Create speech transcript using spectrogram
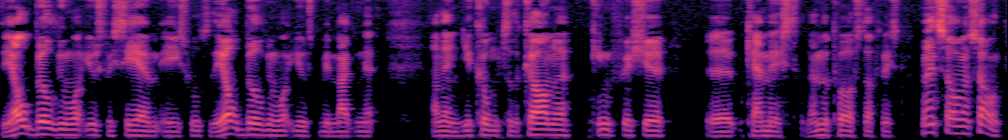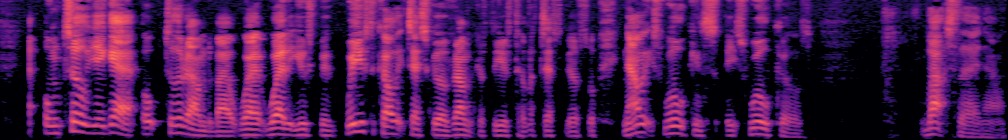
the old building, what used to be CM Eastwoods, the old building, what used to be Magnet, and then you come to the corner, Kingfisher, uh, Chemist, then the post office, and then so on and so on. Until you get up to the roundabout where, where it used to be. We used to call it Tesco's round because they used to have a Tesco. So now it's Wilkins, it's Wilco's. That's there now.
